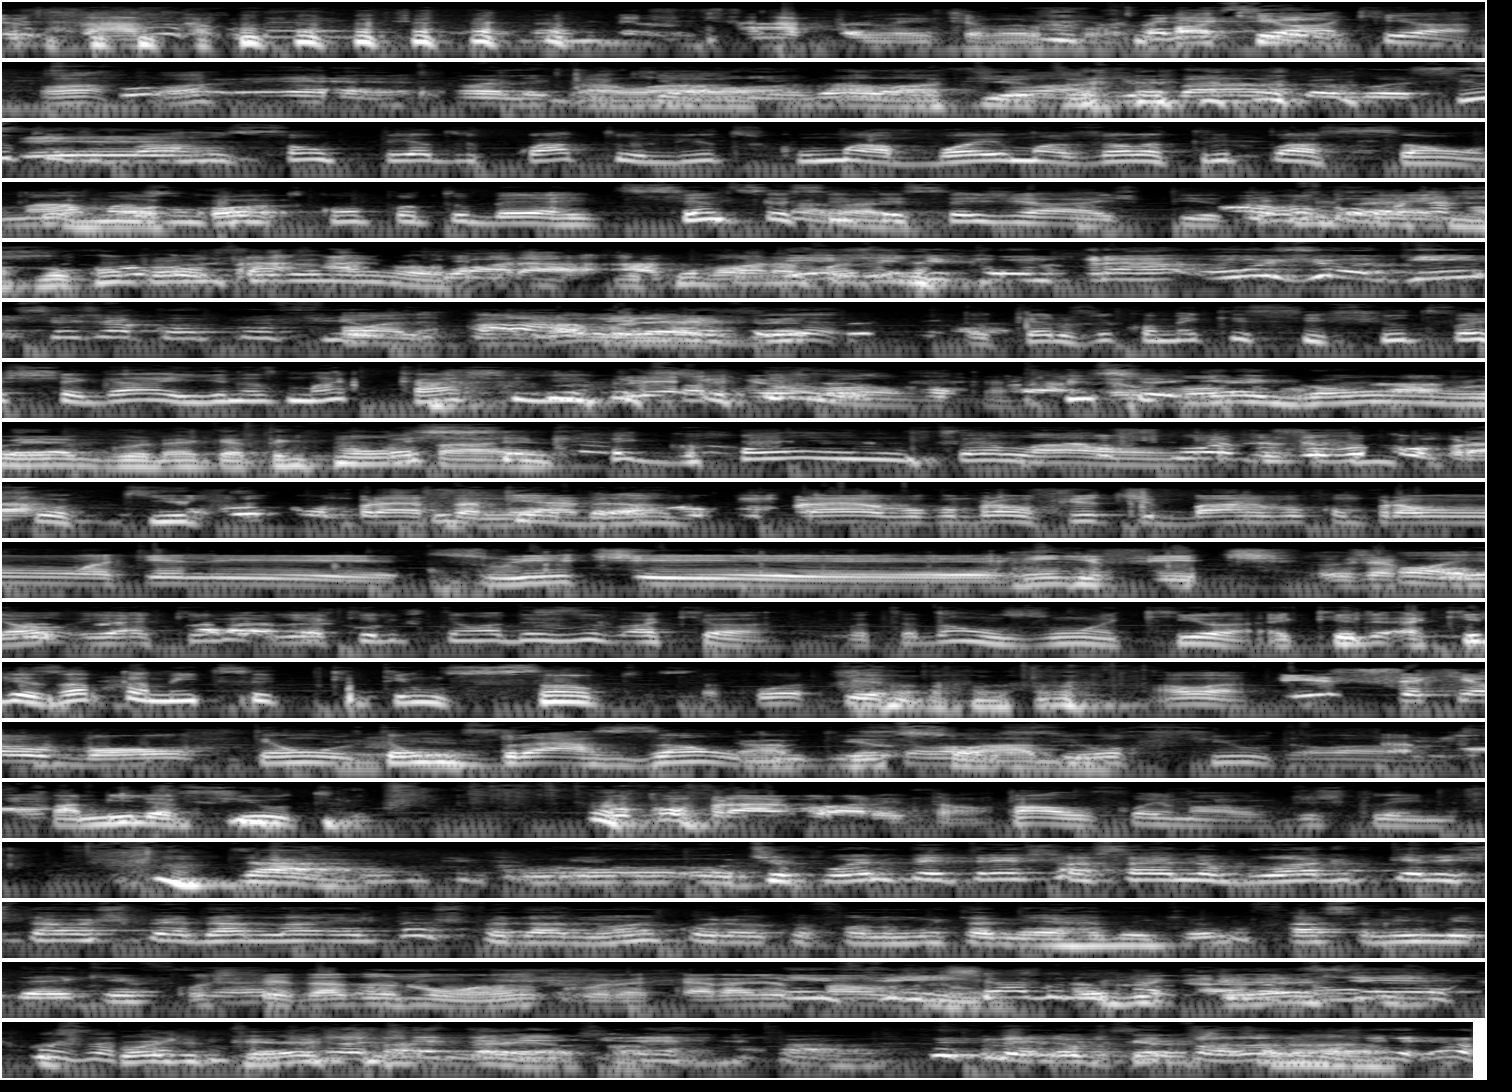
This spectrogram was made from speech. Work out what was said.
Exatamente. Exatamente é o meu ponto. Mas Ó, aqui, assim, ó, aqui, ó. ó, ó. É, olha aqui, Olha ó, lá, ó, lindo, lá, filtro filtro. de barro pra você. Filtro de barro São Pedro, 4 litros, com uma boia e uma vela triplação, na Amazon.com.br. 166 reais, Pito. Vou. Vou comprar um ó. agora, agora. Deixa de comprar um joguinho que você já compra um filme. Olha, Ah, agora eu quero, ver, eu quero ver como é que esse filtro vai chegar aí numa caixa de papelão, vou chegar igual um Lego, né? Que tem que Vai montar. chegar igual um, sei lá, Foda-se, eu vou comprar. Eu vou comprar essa merda. Eu vou comprar, eu vou comprar um filtro de barro, eu vou comprar um aquele Switch Ring Fit. Eu já Ó, e, é, e aquele, e aquele que tem um adesivo. Aqui, ó. Vou até dar um zoom aqui, ó. Aquele, aquele exatamente que tem um santo, sacou? Pedro? Olha lá. Esse aqui é o bom. Tem um, tem um brasão Tá do, do sei lá, senhor Filtro, olha lá, Tá família Filtro. Vou comprar agora, então. Paulo, foi mal, disclaimer. Tá. O, o- tipo, o MP3 só sai no blog porque ele está hospedado lá. Ele está hospedado no Anchor ou eu tô falando muita merda aqui? Eu não faço a mínima ideia. Quem é Hospedado no âncora, caralho, Enfim. Paulo. Thiago não vai podcast- qualquer Os coisa podcasts. Você também. É, fala. Melhor você falando. não. que eu.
